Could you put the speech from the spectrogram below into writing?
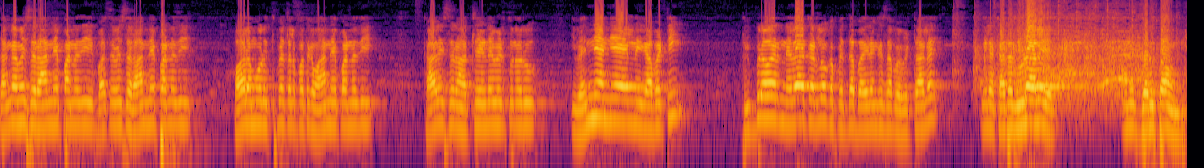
సంగమేశ్వర ఆన్నే పన్నది బసవేశ్వర ఆన్నే పన్నది పాలమూరుత్తిపేతల పథకం ఆన్నే పన్నది కాళేశ్వరం అట్లా ఎండబెడుతున్నారు. ఇవన్నీ అన్యాయాలని కాబట్టి ఫిబ్రవరి నెలాఖరులో ఒక పెద్ద బహిరంగ సభ పెట్టాలి వీళ్ళ కథ చూడాలి అనేది జరుగుతూ ఉంది.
